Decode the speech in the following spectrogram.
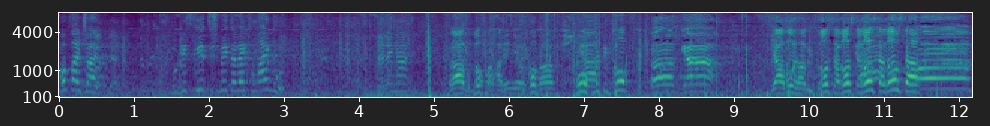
Kopf einschalten! Du gehst 40 Meter weg vom Einwurf. Bravo, nochmal, Habi. Komm, hoch mit dem Kopf. Komm, ja! Jawohl, Habi. Raus da, raus da, raus da, raus da.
